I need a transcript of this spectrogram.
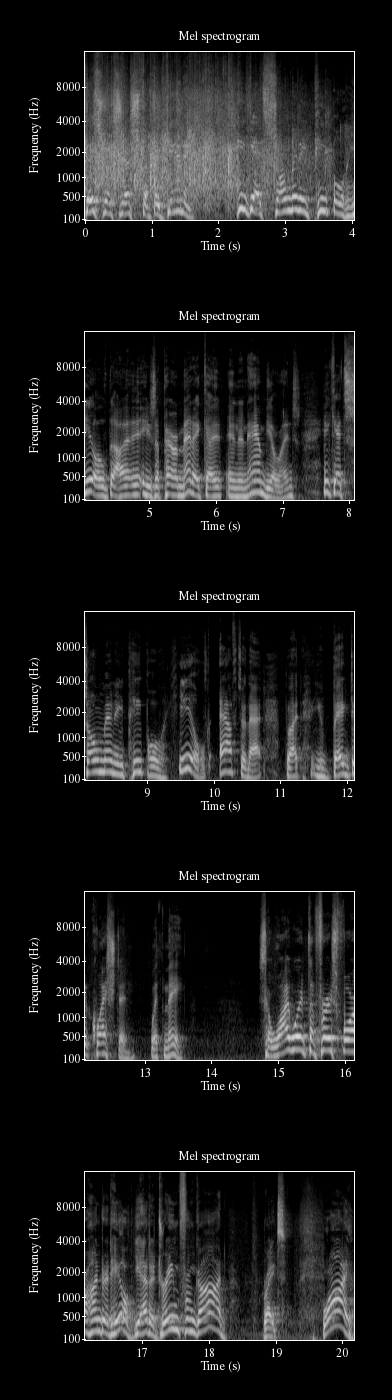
this was just the beginning. He gets so many people healed. Uh, he's a paramedic uh, in an ambulance. He gets so many people healed after that. But you begged a question with me. So, why weren't the first 400 healed? You had a dream from God. Right. Why?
